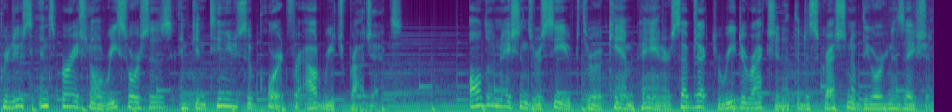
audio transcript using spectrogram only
produce inspirational resources, and continue support for outreach projects. All donations received through a campaign are subject to redirection at the discretion of the organization.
